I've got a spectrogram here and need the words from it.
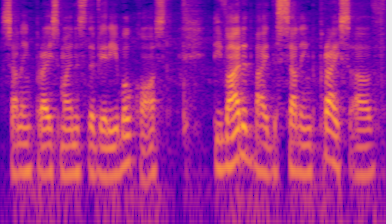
selling price minus the variable cost, divided by the selling price of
